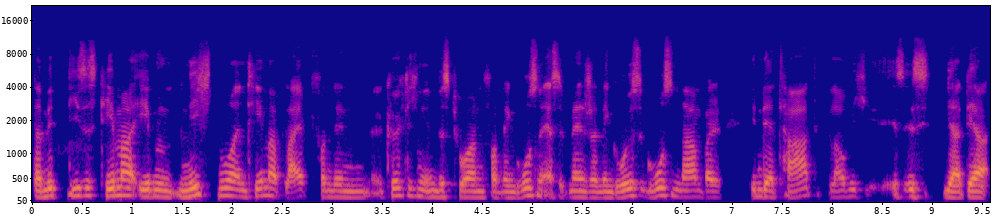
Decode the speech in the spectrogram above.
damit dieses Thema eben nicht nur ein Thema bleibt von den kirchlichen Investoren, von den großen Asset Managern, den großen, großen Namen, weil in der Tat, glaube ich, es ist ja der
